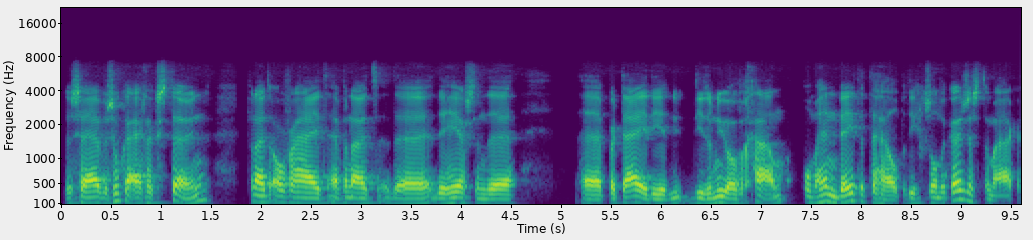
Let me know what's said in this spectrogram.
Dus zij zoeken eigenlijk steun vanuit de overheid en vanuit de, de heersende uh, partijen die, die er nu over gaan, om hen beter te helpen die gezonde keuzes te maken.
